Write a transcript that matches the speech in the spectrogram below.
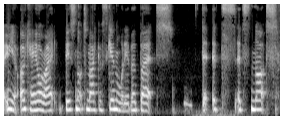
You know, okay, all right, best not to mark your skin or whatever, but it's it's not.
